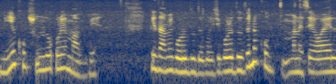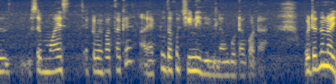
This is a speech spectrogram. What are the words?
নিয়ে খুব সুন্দর করে মাখবে। কিন্তু আমি গরুর দুধে করেছি। গরুর দুধে না খুব মানে সে অয়েল সে ময়েস একটা ব্যাপার থাকে। আর একটু দেখো চিনি দিয়ে দিলাম গোটা কটা। ওইটাতে নয়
